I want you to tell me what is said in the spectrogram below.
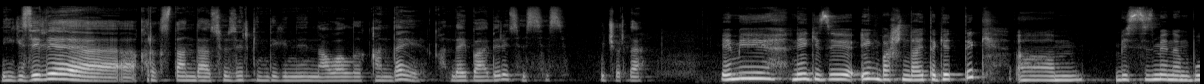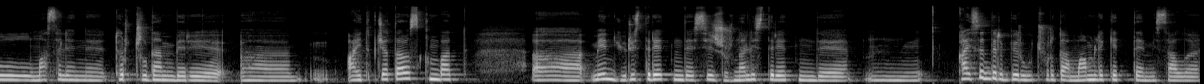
негизи эле кыргызстанда сөз эркиндигинин абалы кандай? Кандай баа бересиз сиз учурда? Эми негизи эң башында айта кеттик биз сиз менен бул маселени төрт жылдан бери айтып жатабыз кымбат. Мен юрист иретинде сиз журналист иретинде кайсыдыр бир учурда мамлекетте мисалы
